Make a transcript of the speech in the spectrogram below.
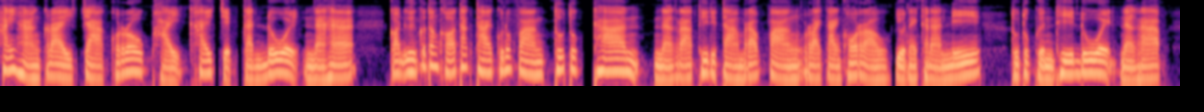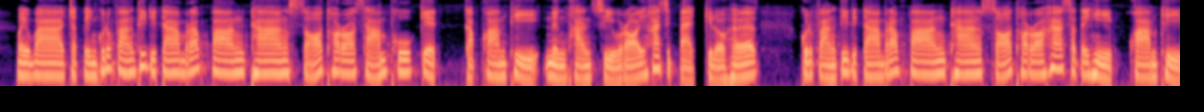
ให้ห่างไกลจากโรคภัยไข้เจ็บกันด้วยนะฮะก่อนอื่นก็ต้องขอทักทายคุณผู้ฟังทุกๆทท่านนะครับ ที่ติดตามรับฟังรายการของเราอยู่ในขณะนี้ทุกๆพื้นที่ด้วยนะครับ ไม่ว่าจะเป็นคุณผู้ฟังที่ติดตามรับฟังทางสทร3ภูเก็ต กับความถี่ 1,458 กิโลเฮิรตซ์คุณผู้ฟังที่ติดตามรับฟังทางสทร5สตหีบความถี่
